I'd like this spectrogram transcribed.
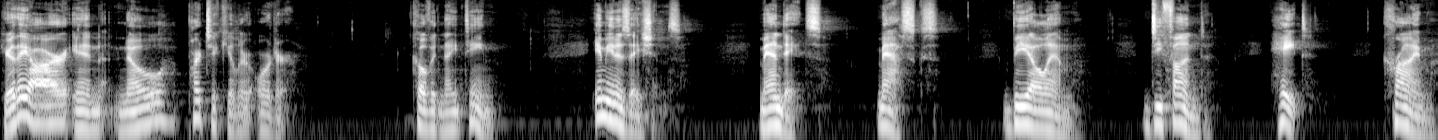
Here they are in no particular order. COVID 19, immunizations, mandates, masks, BLM, defund, hate, crime,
